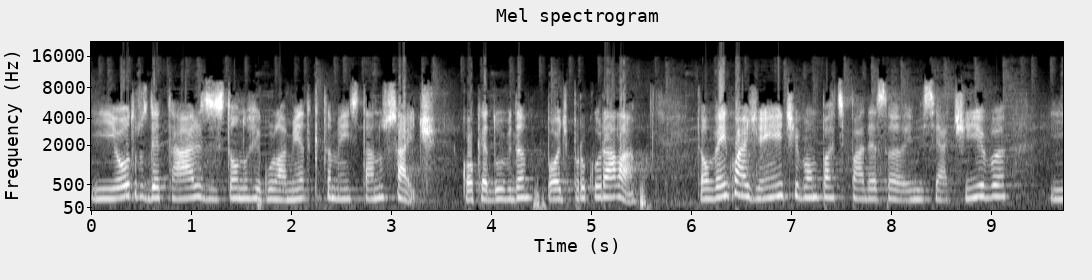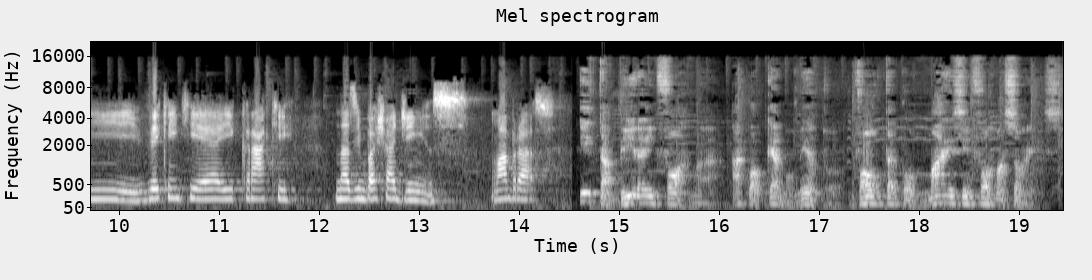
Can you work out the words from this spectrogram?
E outros detalhes estão no regulamento que também está no site. Qualquer dúvida, pode procurar lá. Então vem com a gente, vamos participar dessa iniciativa e ver quem que é aí craque nas embaixadinhas. Um abraço. Itabira informa. A qualquer momento, volta com mais informações.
